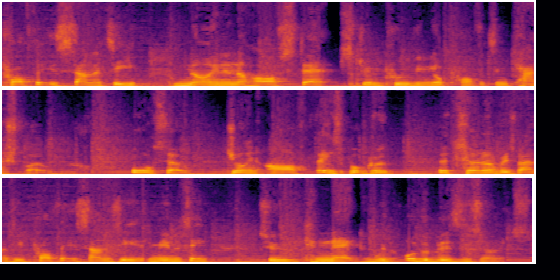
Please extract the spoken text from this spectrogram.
Profit is Sanity Nine and a Half Steps to Improving Your Profits and Cash Flow. Also, join our Facebook group, the Turnover is Vanity, Profit is Sanity community, to connect with other business owners.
